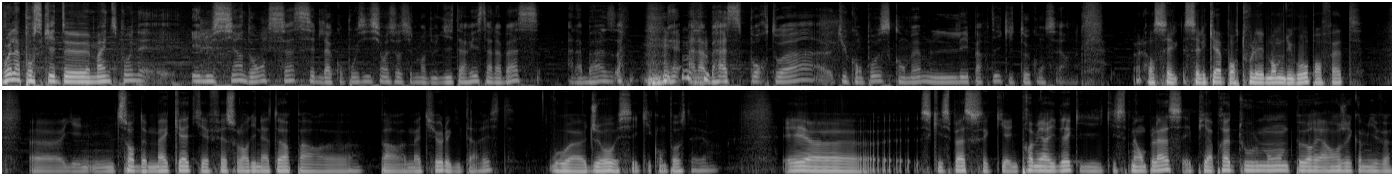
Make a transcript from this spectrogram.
Voilà pour ce qui est de Mindspawn et Lucien. Donc ça, c'est de la composition essentiellement du guitariste à la basse, à la base. Mais à la basse, pour toi, tu composes quand même les parties qui te concernent. Alors c'est le cas pour tous les membres du groupe en fait. Euh, il y a une, sorte de maquette qui est faite sur l'ordinateur par, euh, par Mathieu, le guitariste, ou euh, Joe aussi qui compose d'ailleurs. Et ce qui se passe, c'est qu'il y a une première idée qui, qui, se met en place, et puis après tout le monde peut réarranger comme il veut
